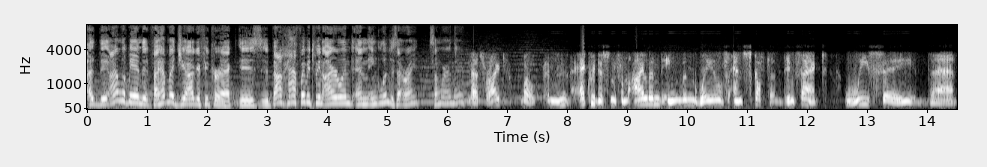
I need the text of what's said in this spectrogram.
uh, the Isle of Man, if I have my geography correct, is about halfway between Ireland and England. Is that right? Somewhere in there? That's right well, um, equidistant from Ireland, England, Wales, and Scotland. In fact, we say that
